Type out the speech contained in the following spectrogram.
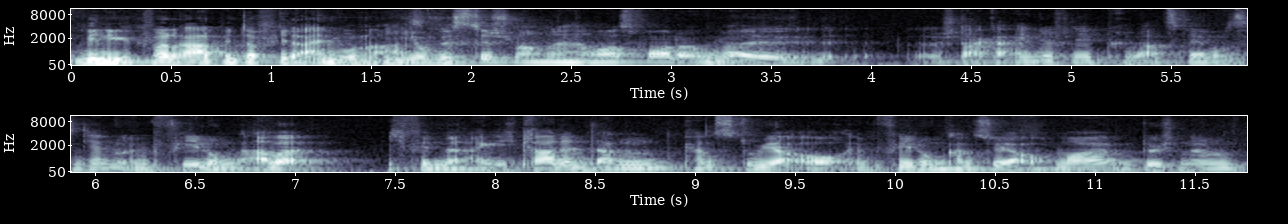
wenige Quadratmeter viele Einwohner hast. Juristisch noch eine Herausforderung, weil äh, starker Eingriff in die Privatsphäre, das sind ja nur Empfehlungen, aber ich finde eigentlich gerade dann kannst du ja auch Empfehlungen, kannst du ja auch mal durch einen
